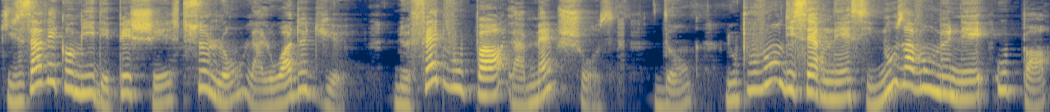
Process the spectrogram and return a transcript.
qu'ils avaient commis des péchés selon la loi de Dieu. Ne faites-vous pas la même chose? Donc, nous pouvons discerner si nous avons mené ou pas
